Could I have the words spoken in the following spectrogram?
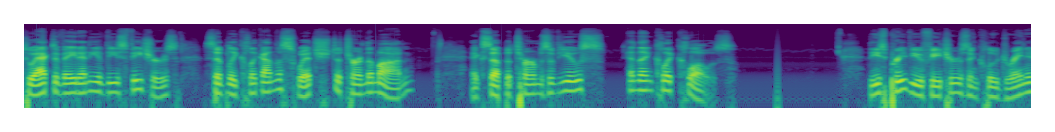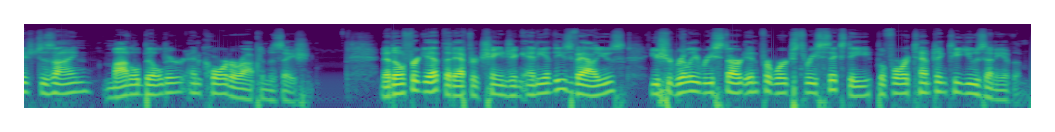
To activate any of these features, simply click on the switch to turn them on, accept the terms of use, and then click Close. These preview features include drainage design, model builder, and corridor optimization. Now don't forget that after changing any of these values, you should really restart InfraWorks 360 before attempting to use any of them.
